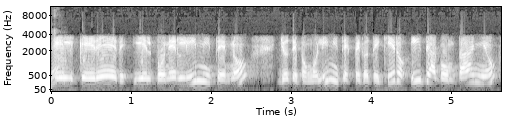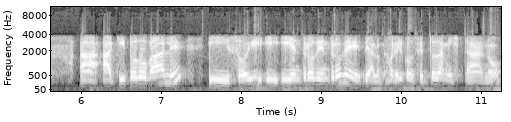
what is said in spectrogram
el querer y el poner límites, ¿no? Yo te pongo límites, pero te quiero y te acompaño aquí todo vale y soy y, entro dentro de, a lo mejor el concepto de amistad, ¿no?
